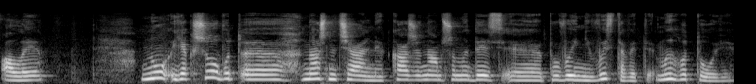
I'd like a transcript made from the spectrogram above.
Але ну, якщо от, е, наш начальник каже нам, що ми десь е, повинні виставити, ми готові.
